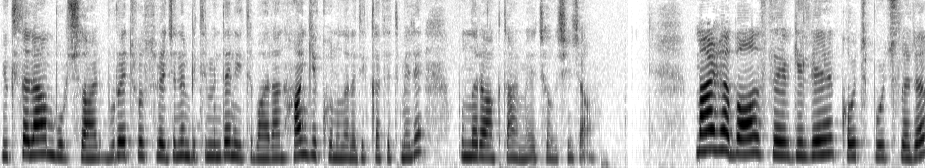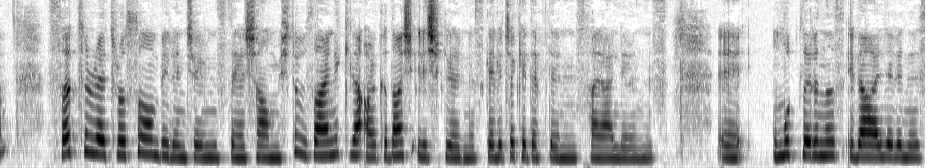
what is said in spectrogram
yükselen burçlar bu retro sürecinin bitiminden itibaren hangi konulara dikkat etmeli bunları aktarmaya çalışacağım. Merhaba sevgili koç burçları. Satürn retrosu 11. evinizde yaşanmıştı. Özellikle arkadaş ilişkileriniz, gelecek hedefleriniz, hayalleriniz, e, umutlarınız, idealleriniz,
